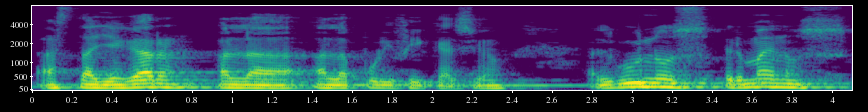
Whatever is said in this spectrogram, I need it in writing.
hasta llegar a la, purificación. Algunos hermanos,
